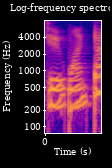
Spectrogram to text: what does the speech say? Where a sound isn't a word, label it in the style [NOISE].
two, one, go!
